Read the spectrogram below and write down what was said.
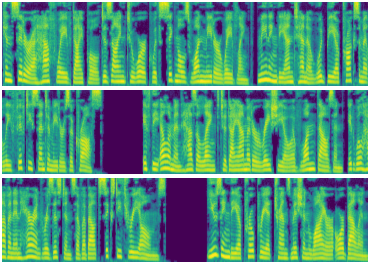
Consider a half-wave dipole designed to work with signal's 1 meter wavelength, meaning the antenna would be approximately 50 centimeters across. If the element has a length-to-diameter ratio of 1000, it will have an inherent resistance of about 63 ohms. Using the appropriate transmission wire or balun,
